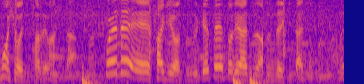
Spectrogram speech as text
も表示されました。これで、えー作業を続けてとりあえず進んでいきたいと思います。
